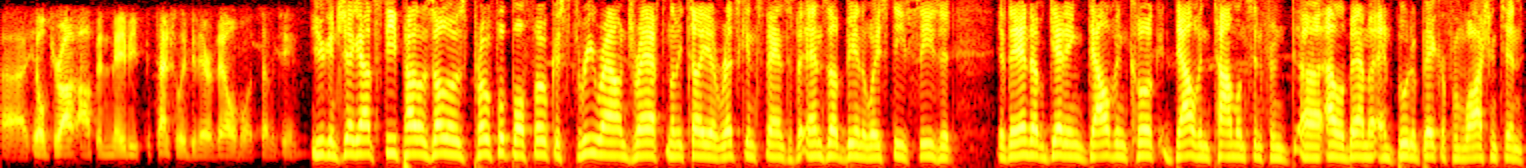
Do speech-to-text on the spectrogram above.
uh, he'll drop and maybe potentially be there available at 17. You can check out Steve Palazzolo's Pro Football Focus three round draft. And let me tell you, Redskins fans, if it ends up being the way Steve sees it, if they end up getting Dalvin Cook, Dalvin Tomlinson from uh, Alabama, and Budda Baker from Washington,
